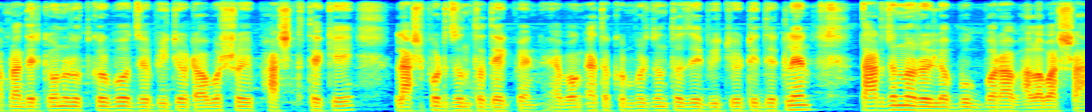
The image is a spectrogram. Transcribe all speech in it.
আপনাদেরকে অনুরোধ করব যে ভিডিওটা অবশ্যই ফার্স্ট থেকে লাস্ট পর্যন্ত দেখবেন এবং এতক্ষণ পর্যন্ত যে ভিডিওটি দেখলেন, তার জন্য রইল বুক ভরা ভালোবাসা।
